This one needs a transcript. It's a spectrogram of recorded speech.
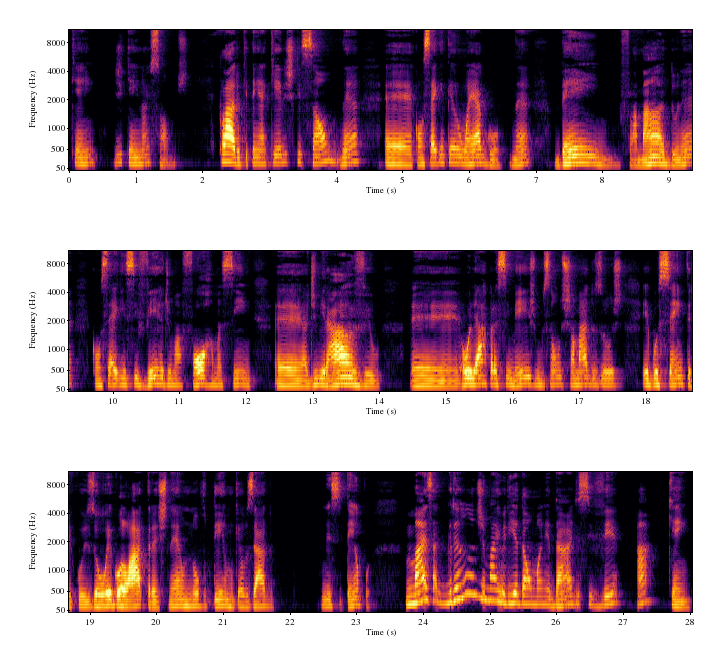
quem de quem nós somos. Claro que tem aqueles que são, né, é, conseguem ter um ego né, bem inflamado, né, conseguem se ver de uma forma assim é, admirável, é, olhar para si mesmo, são os chamados os egocêntricos ou egolatras, né, um novo termo que é usado nesse tempo, mas a grande maioria da humanidade se vê a quem?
